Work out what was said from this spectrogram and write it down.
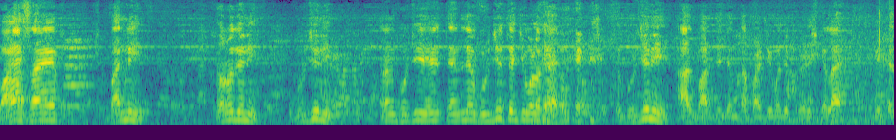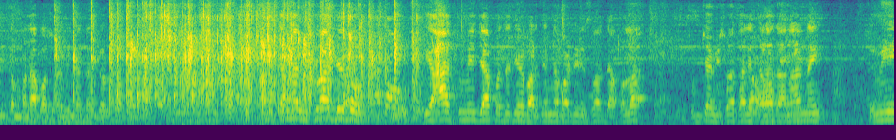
बाळासाहेबांनी सरोदेनी गुरुजींनी कारण गुरुजी हे त्यांना गुरुजीच त्यांची ओळख आहे. तर गुरुजींनी आज भारतीय जनता पार्टीमध्ये प्रवेश केला आहे मी त्यांचं मनापासून अभिनंदन करतो. आणि त्यांना विश्वास देतो की आज तुम्ही ज्या पद्धतीने भारतीय जनता पार्टी विश्वास दाखवला तुमच्या विश्वासाला तळा जाणार नाही. तुम्ही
